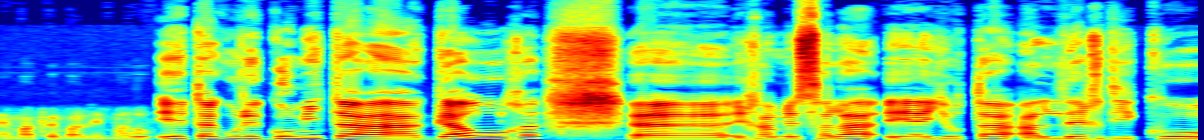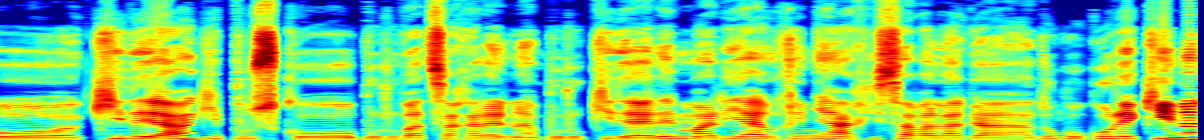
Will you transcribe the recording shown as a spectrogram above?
ematen baldin badu. Eta gure gomita gaur, eh, erramezala, eaiota alderdiko kidea, gipuzko buru batzakaren burukidea ere, Maria Eugenia Agizabalaga dugu gurekin,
